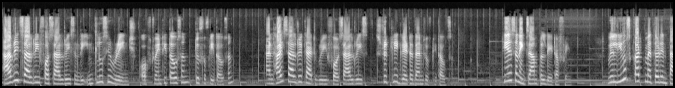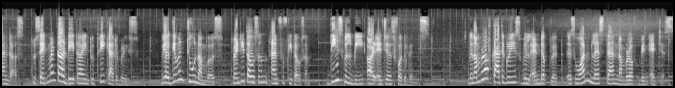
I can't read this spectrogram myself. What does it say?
Average salary for salaries in the inclusive range of 20,000 to 50,000 and high salary category for salaries strictly greater than 50,000. Here's an example data frame. We'll use cut method in pandas to segment our data into three categories. We are given two numbers 20,000 and 50,000. These will be our edges for the bins. The number of categories we'll end up with is one less than number of bin edges.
